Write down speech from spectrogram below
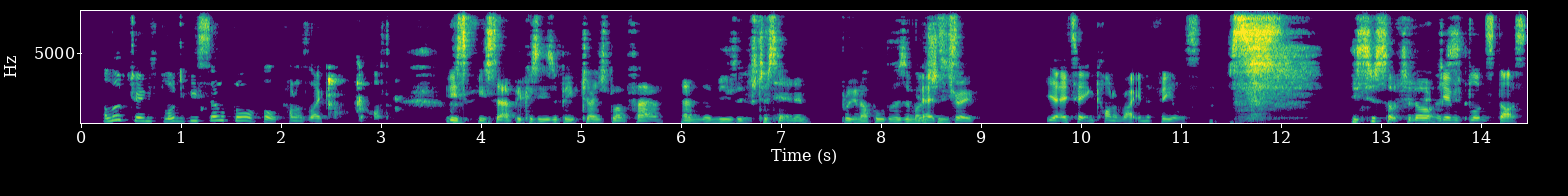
I love James Blunt. He's so thoughtful. Connor's like, oh, God. He's he's sad because he's a big James Blunt fan, and the music's just hitting him, bringing up all those Yeah, emotions. it's true. Yeah, it's hitting Connor right in the feels. He's just such an artist. James Blunt starts.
